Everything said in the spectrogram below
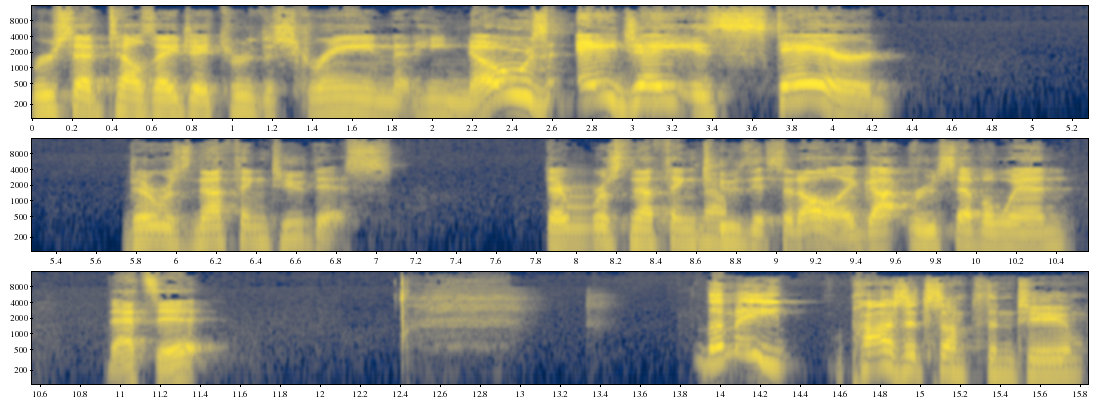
Rusev tells AJ through the screen that he knows AJ is scared. There was nothing to this. There was nothing no. to this at all. It got Rusev a win. That's it. Let me posit something to you.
